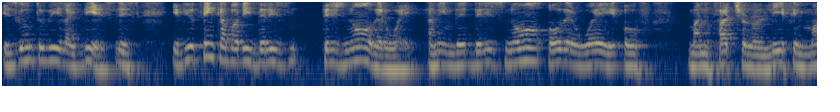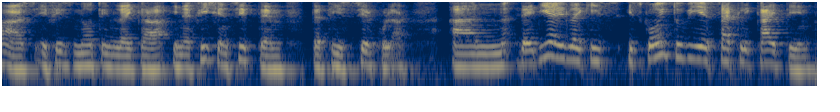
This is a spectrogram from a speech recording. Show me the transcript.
it's going to be like this is if you think about it there is there is no other way i mean there, there is no other way of manufacture or live in Mars if it's not in like a inefficient system that is circular. And the idea is like it's, it's going to be exactly chitin,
